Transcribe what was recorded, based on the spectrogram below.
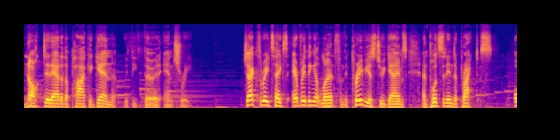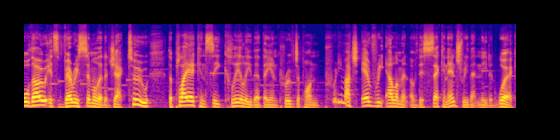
knocked it out of the park again with the third entry. Jak 3 takes everything it learnt from the previous two games and puts it into practice. Although it's very similar to Jak 2, the player can see clearly that they improved upon pretty much every element of this second entry that needed work,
